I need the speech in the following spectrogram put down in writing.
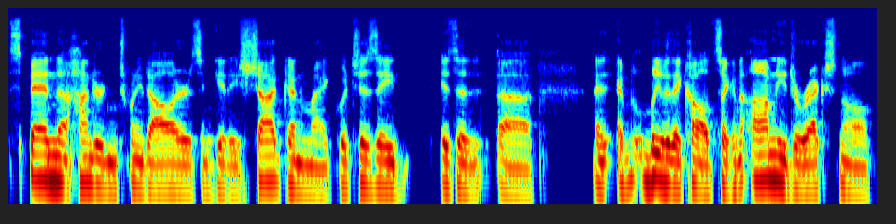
Spend $120 and get a shotgun mic, which is a is a uh, I, believe they call it, it's like an omnidirectional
